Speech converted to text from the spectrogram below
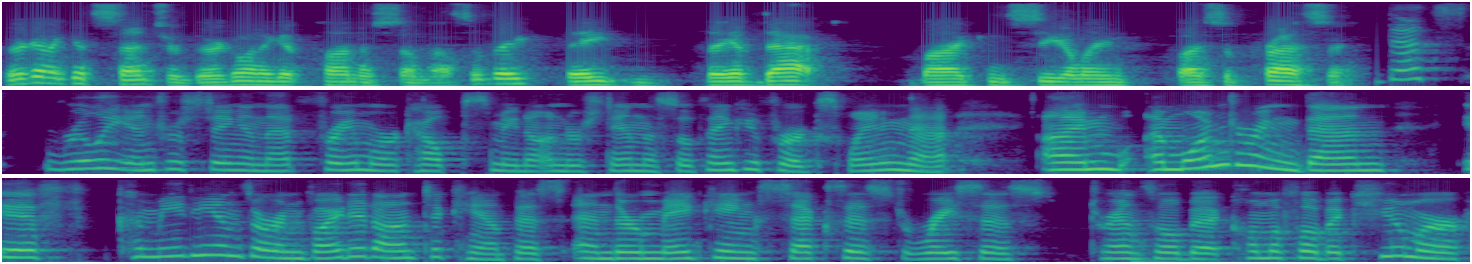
they're going to get censored. They're going to get punished somehow. So they, they, they adapt by concealing, by suppressing. That's really interesting and that framework helps me to understand this. So thank you for explaining that. I'm I'm wondering then if comedians are invited onto campus and they're making sexist, racist, transphobic, homophobic humor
